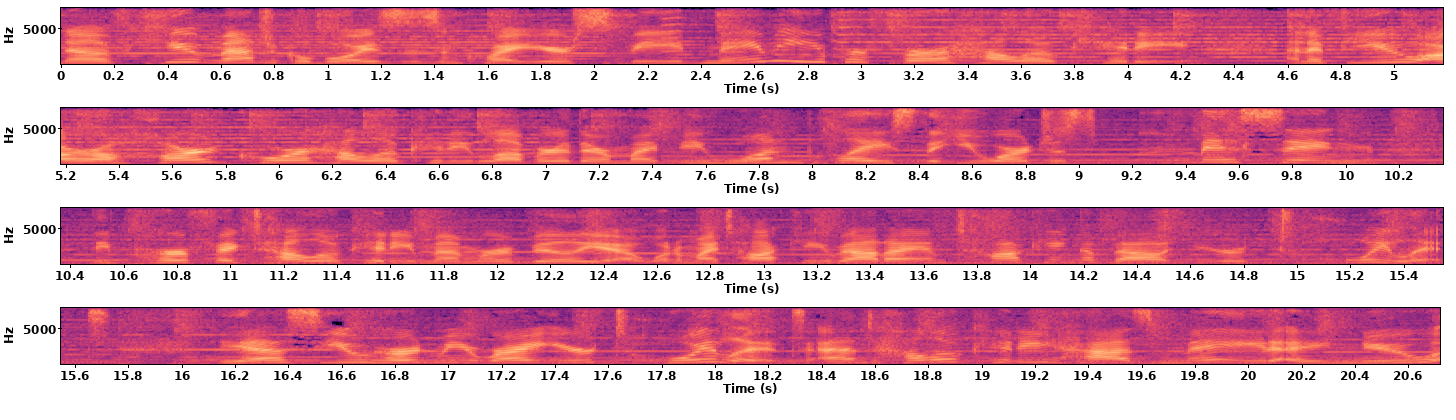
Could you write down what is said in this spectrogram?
Now, if Cute Magical Boys isn't quite your speed, maybe you prefer Hello Kitty. And if you are a hardcore Hello Kitty lover, there might be one place that you are just missing the perfect Hello Kitty memorabilia. What am I talking about? I am talking about your toilet. Yes, you heard me right, your toilet. And Hello Kitty has made a new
